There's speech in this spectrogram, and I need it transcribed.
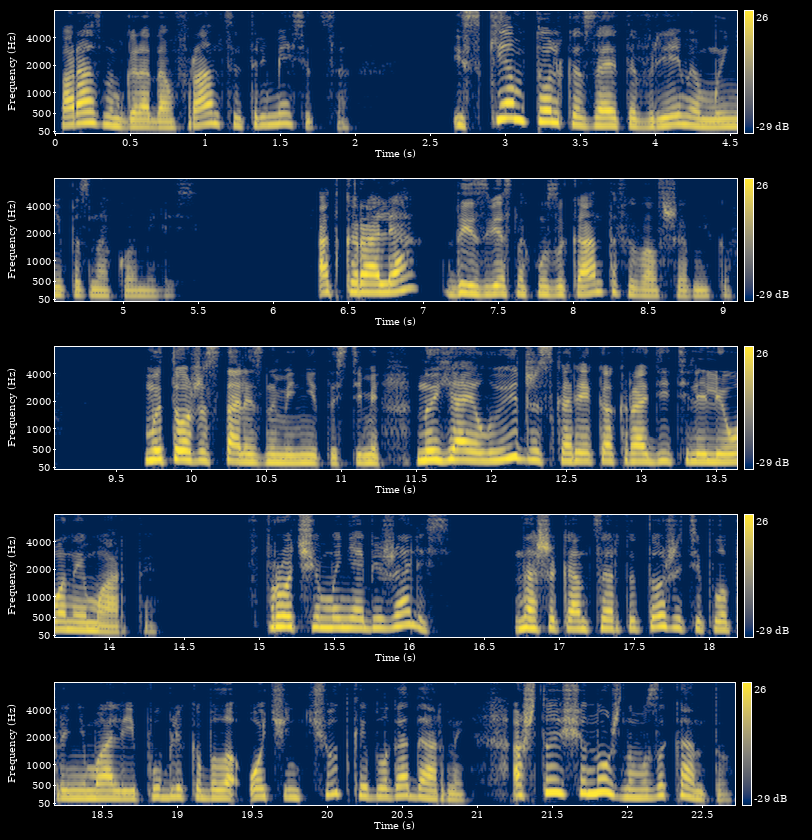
по разным городам Франции три месяца, и с кем только за это время мы не познакомились. От короля до известных музыкантов и волшебников. Мы тоже стали знаменитостями, но я и Луиджи скорее как родители Леона и Марты. Впрочем, мы не обижались. Наши концерты тоже тепло принимали, и публика была очень чуткой и благодарной. А что еще нужно музыканту?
